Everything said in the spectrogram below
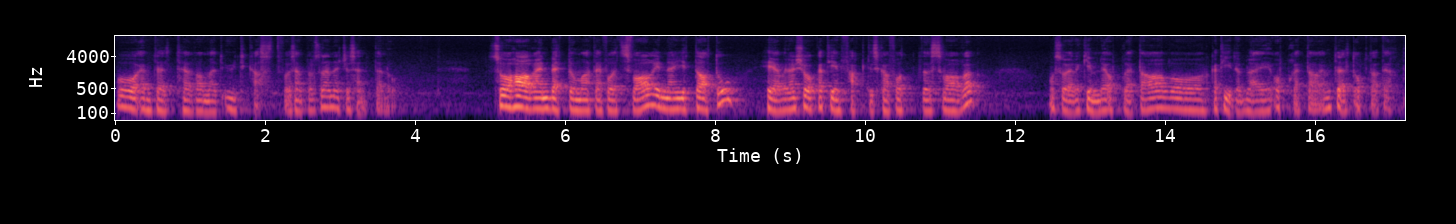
Og eventuelt her har vi et utkast, f.eks. Så den er ikke sendt ennå. Så har en bedt om at en får et svar innen en gitt dato. Her vil en se når en faktisk har fått eh, svaret. Og så er det hvem det er oppretta av, og når det ble oppretta, eventuelt oppdatert.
